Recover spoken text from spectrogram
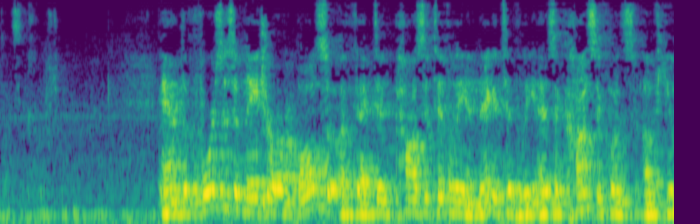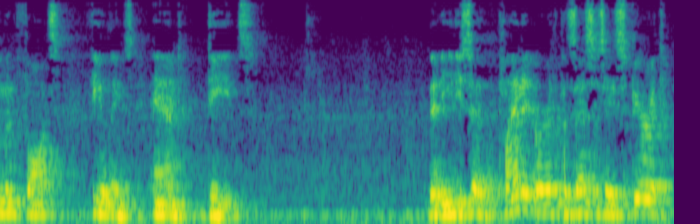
That's the. And the forces of nature are also affected positively and negatively as a consequence of human thoughts, feelings, and deeds. Betty Eadie said, planet Earth possesses a spirit,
